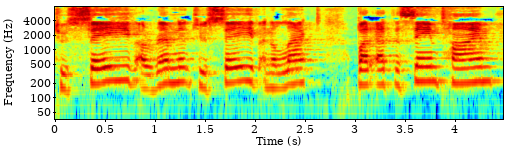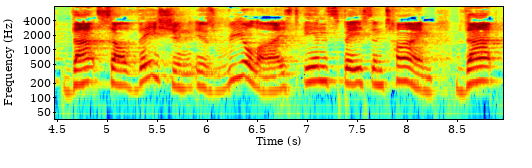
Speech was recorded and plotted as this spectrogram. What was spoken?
to save a remnant, to save an elect. But at the same time, that salvation is realized in space and time. That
